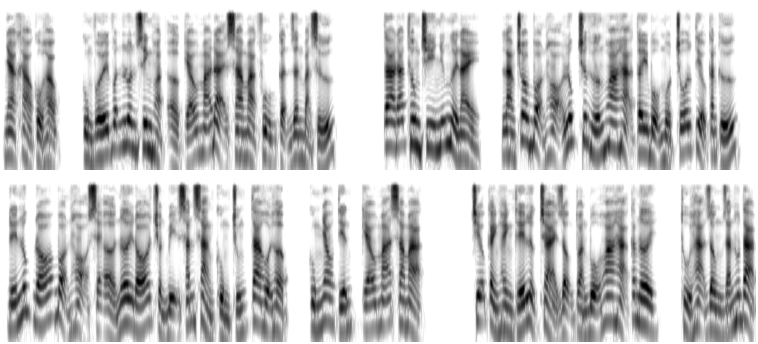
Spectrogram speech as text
nhà khảo cổ học, cùng với vẫn luôn sinh hoạt ở kéo mã đại sa mạc phụ cận dân bản xứ. Ta đã thông chi những người này, làm cho bọn họ lúc trước hướng hoa hạ tây bộ một chỗ tiểu căn cứ, đến lúc đó bọn họ sẽ ở nơi đó chuẩn bị sẵn sàng cùng chúng ta hội hợp, cùng nhau tiến kéo mã sa mạc. Triệu cảnh hành thế lực trải rộng toàn bộ hoa hạ các nơi, thủ hạ rồng rắn hỗn tạp,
